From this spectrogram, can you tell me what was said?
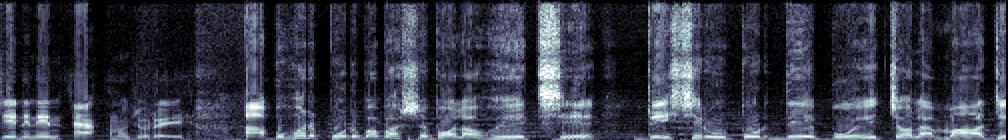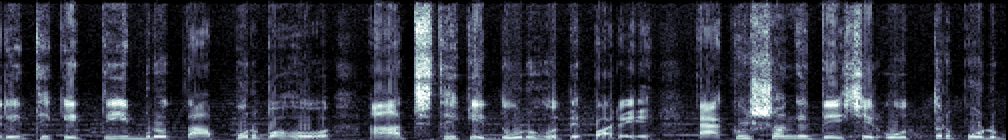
জেনে নিন এক নজরে। আবহাওয়ার পূর্বাভাসে বলা হয়েছে, দেশের উপর দিয়ে বয়ে চলা মাঝারি থেকে তীব্র তাপপ্রবাহ আজ থেকে দূর হতে পারে। একই সঙ্গে দেশের উত্তর পূর্ব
